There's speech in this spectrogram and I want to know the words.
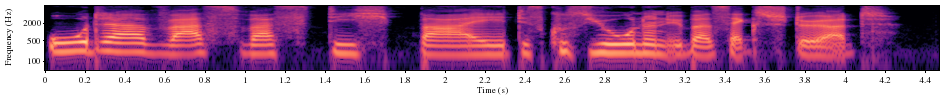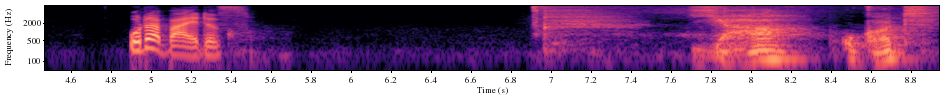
oder was, was dich bei Diskussionen über Sex stört. Oder beides. Ja, oh Gott.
